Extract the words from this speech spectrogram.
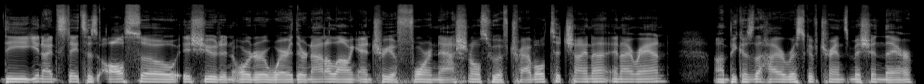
the United States has also issued an order where they're not allowing entry of foreign nationals who have traveled to China and Iran um, because of the higher risk of transmission there.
